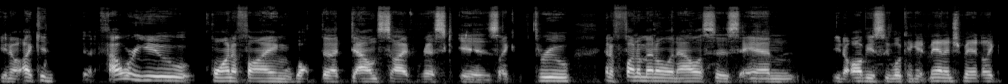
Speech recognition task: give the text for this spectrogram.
You know, I could. How are you quantifying what the downside risk is, like through kind of fundamental analysis and you know obviously looking at management like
